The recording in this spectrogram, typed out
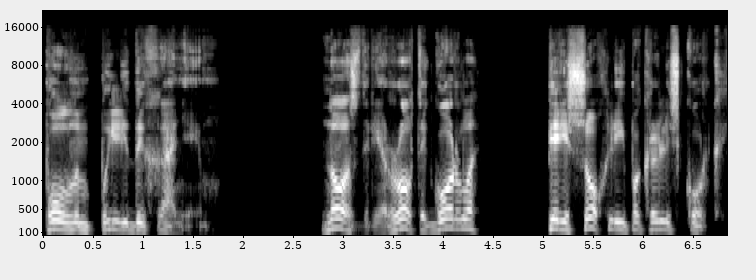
полным пыли дыханием. Ноздри, рот и горло пересохли и покрылись коркой.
